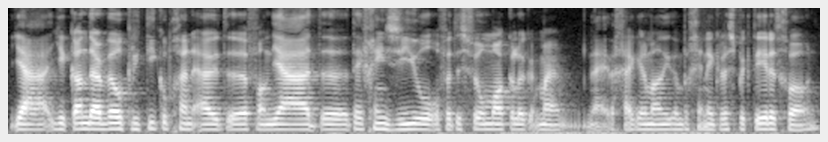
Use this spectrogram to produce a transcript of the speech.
ja, je kan daar wel kritiek op gaan uiten. Van ja, het, het, heeft geen ziel of het is veel makkelijker. Maar nee, daar ga ik helemaal niet aan beginnen. Ik respecteer het gewoon.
